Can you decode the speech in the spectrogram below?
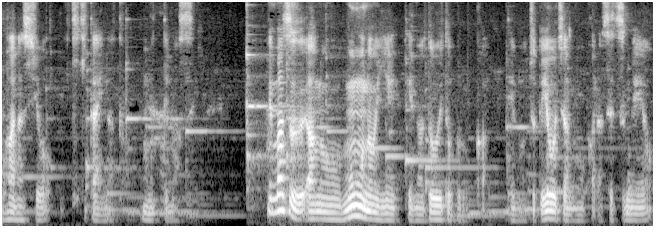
お話を聞きたいなと思ってます。でまず、あの、桃の家っていうのはどういうところかっていうのをちょっとようちゃんの方から説明を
